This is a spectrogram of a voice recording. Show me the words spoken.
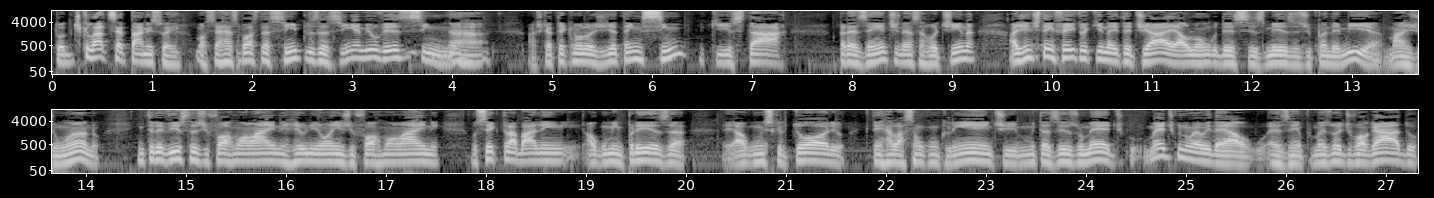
toda? De que lado você tá nisso aí? Bom, se a resposta é simples assim, é mil vezes sim, né? Aham. Acho que a tecnologia tem sim que estar presente nessa rotina. A gente tem feito aqui na Itatiaia, ao longo desses meses de pandemia, mais de um ano, entrevistas de forma online, reuniões de forma online. Você que trabalha em alguma empresa, eh, algum escritório, que tem relação com o cliente, muitas vezes o médico. O médico não é o ideal o exemplo, mas o advogado,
